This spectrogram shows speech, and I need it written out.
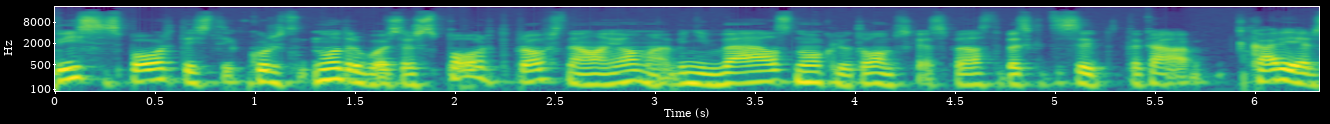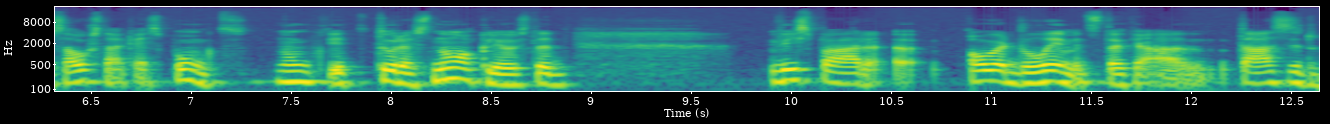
visi sportisti, kurus nodarbojas ar sportu profesionālā jomā, viņi vēlas nokļūt Olimpiskajās spēlēs, tāpēc ka tas ir kā, karjeras augstākais punkts. Nu, ja tur es nokļūstu, tad vispār uh, over the limits. Tā kā, tās ir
